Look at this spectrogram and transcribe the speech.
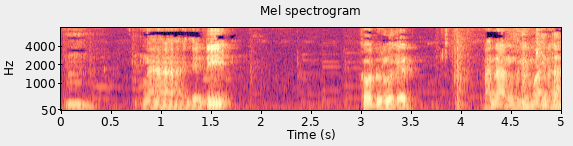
Hmm. Nah jadi kau dulu get pandanganmu Kita. gimana?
